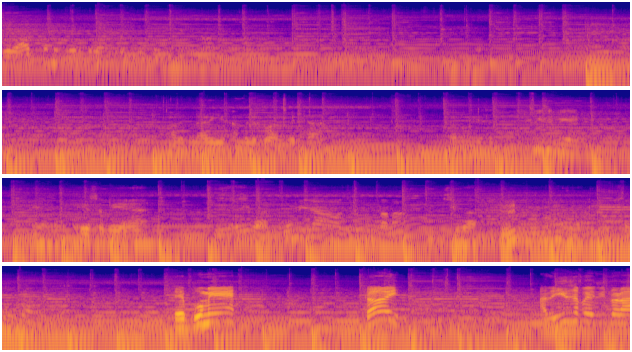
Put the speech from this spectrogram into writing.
ஒரு வார்த்தை போடுறதுலாம் அதுக்கு நிறைய சந்துக்கு வாங்க போயிட்டா? ஈசபைய சிவா. ஏ பூமி! டேய்! அந்த ஈசப்பை வச்சுட்டோடா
